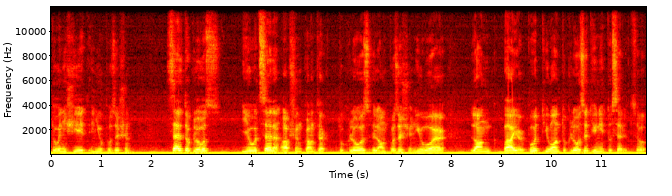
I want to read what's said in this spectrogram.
to initiate a new position. Sell to close, you would sell an option contract to close a long position. You were long buyer put. You want to close it you need to sell it. So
